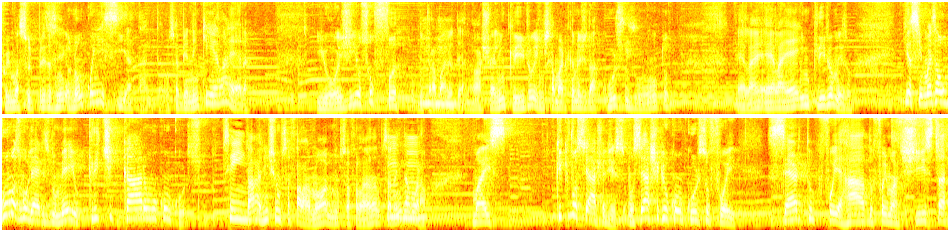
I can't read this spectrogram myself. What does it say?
Foi uma surpresa assim. Eu não conhecia a Thalita, eu não sabia nem quem ela era. E hoje eu sou fã do Uhum. trabalho dela. Eu acho ela incrível, a gente tá marcando de dar curso junto. Ela, é- ela é incrível mesmo. E assim, mas algumas mulheres do meio criticaram o concurso. Sim. Tá? A gente não precisa falar nome, não precisa falar nada, não precisa nem dar moral. Mas o que, que você acha disso? Você acha que o concurso foi certo, foi errado, foi machista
